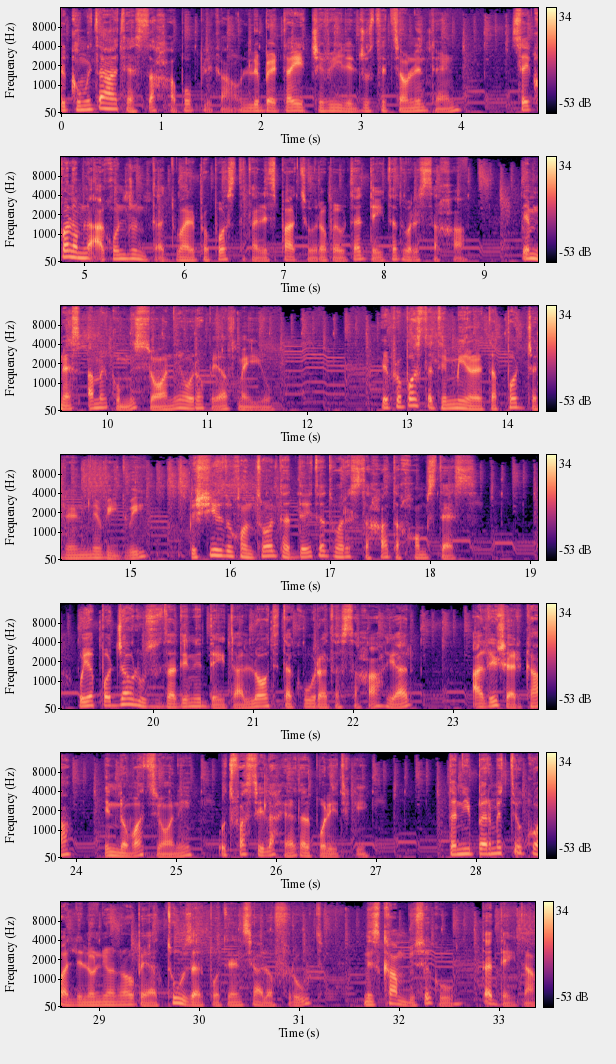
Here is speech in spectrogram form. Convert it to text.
Il-Kumitat għas saħħa Pubblika u l-Libertajiet Ċivili, l-Ġustizzja u l-Intern se jkollhom laqgħa konġunta dwar il-proposta tal-Ispazju Ewropew tad-Dejta dwar is-Saħħa, imnessqa mill-Kummissjoni Ewropea f'Mejju. Il-proposta timmira li tappoġġa lill-individwi biex jieħdu kontroll tad-dejta dwar is-saħħa tagħhom stess u jappoġġaw l-użu ta' din id-dejta għall-għoti ta' kura tas-saħħa aħjar għal riċerka, innovazzjoni u tfassil aħjar tal-politiki. Dan jippermetti wkoll li l-Unjoni Ewropea tuża l-potenzjal offrut minn skambju sikur tad-dejta.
